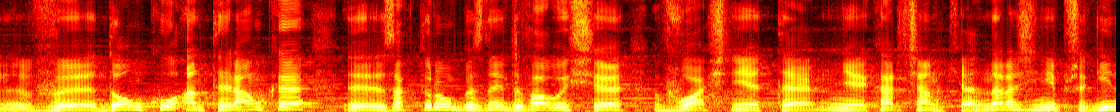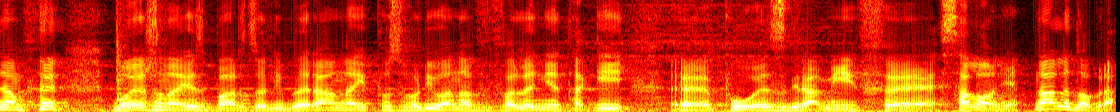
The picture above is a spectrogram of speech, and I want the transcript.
w domku antyramkę, e, za którą by znajdowały się właśnie te karcianki. Ale na razie nie przeginam, moja żona jest bardzo liberalna i pozwoliła na wywalenie takiej póły z grami w salonie. No ale dobra,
